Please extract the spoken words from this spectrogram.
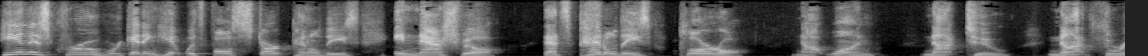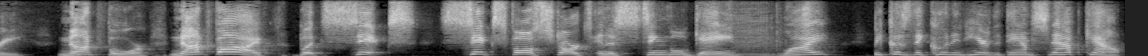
he and his crew were getting hit with false start penalties in Nashville. That's penalties, plural. Not one, not two, not three, not four, not five, but six. Six false starts in a single game. Why? Because they couldn't hear the damn snap count.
